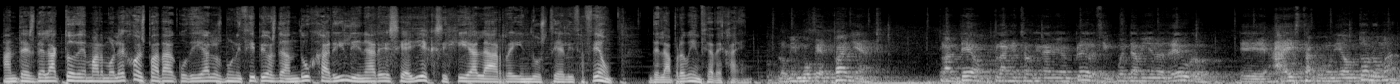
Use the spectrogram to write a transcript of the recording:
Antes del acto de Marmolejo, Espada acudía a los municipios de Andújar y Linares y allí exigía la reindustrialización de la provincia de Jaén. Lo mismo que España plantea un plan extraordinario de empleo de 50 millones de euros eh, a esta comunidad autónoma,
